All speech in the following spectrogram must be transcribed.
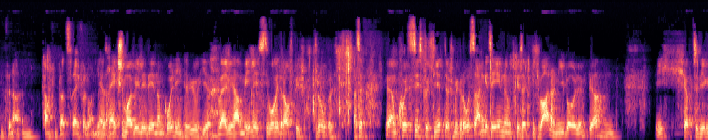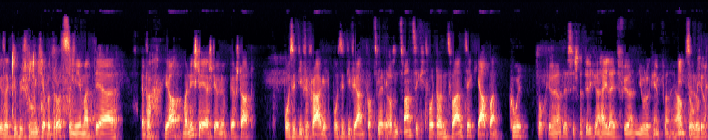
und für einen Kampf um Platz 3 verloren. Ja, das nächste Mal will ich den am Gold-Interview hier, weil wir haben eh letzte Woche drauf also wir haben kurz diskutiert, du hast mich groß angesehen und gesagt, ich war noch nie bei Olympia und ich habe zu dir gesagt, du bist für mich aber trotzdem jemand, der einfach, ja, wann ist der erste Olympiastart? Positive Frage, positive Antwort. Bitte. 2020 2020, Japan. Cool. Tokio, ja, das ist natürlich ein Highlight für einen Judokämpfer Ja, in absolut. Tokio.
